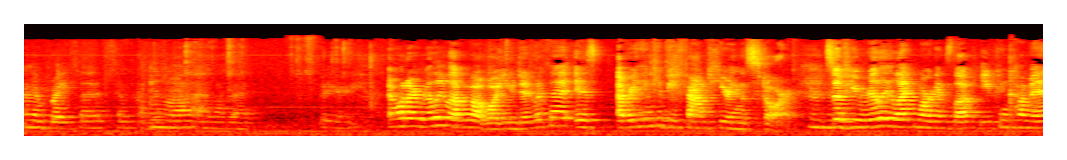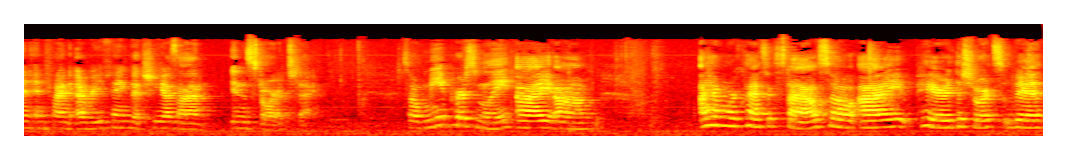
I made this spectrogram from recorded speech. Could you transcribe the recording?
And the bracelet, so colorful. Mm -hmm. I love it. Very. And what I really love about what you did with it is everything can be found here in the store. Mm -hmm. So if you really like Morgan's look, you can come in and find everything that she has on in store today. So me personally, I um, I have more classic style, so I paired the shorts with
